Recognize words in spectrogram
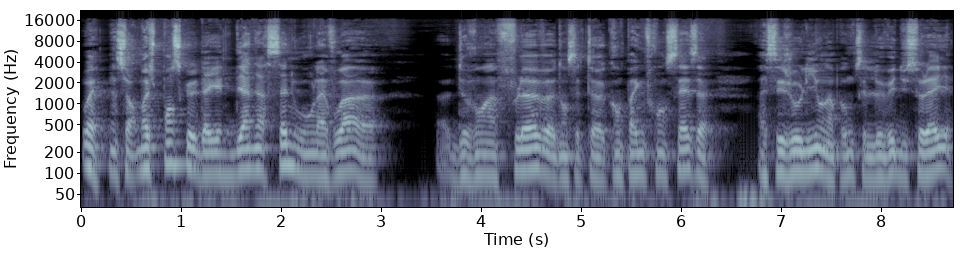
Ouais, bien sûr. Moi, je pense qu'il y a une dernière scène où on la voit euh, devant un fleuve dans cette campagne française assez jolie. On a l'impression que c'est le lever du soleil.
